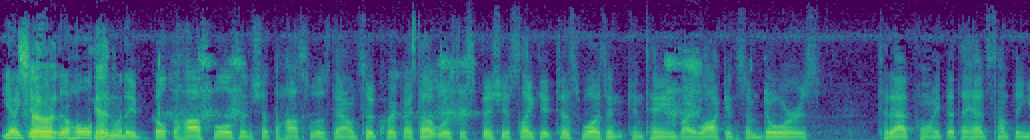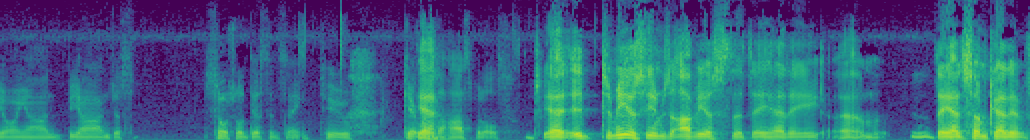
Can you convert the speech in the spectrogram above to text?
yeah, I guess so, the whole yeah. thing where they built the hospitals and shut the hospitals down so quick, I thought was suspicious. Like it just wasn't contained by locking some doors to that point. That they had something going on beyond just social distancing to get rid of the hospitals. Yeah, it, to me it seems obvious that they had a um, they had some kind of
